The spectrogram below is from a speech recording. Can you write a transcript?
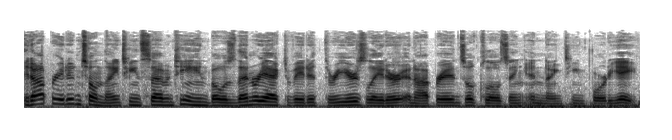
It operated until 1917, but was then reactivated three years later and operated until closing in 1948.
